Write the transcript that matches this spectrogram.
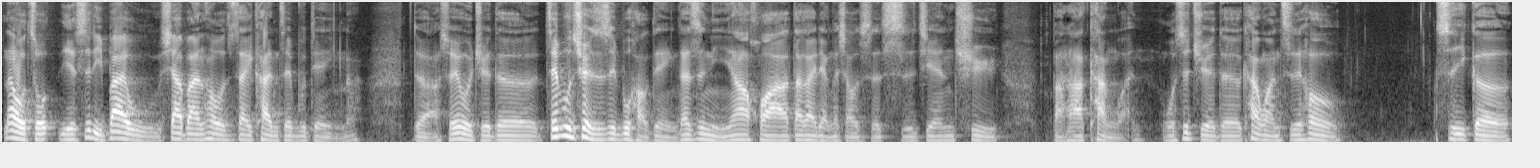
那我昨也是礼拜五下班后再看这部电影呢，对啊，所以我觉得这部确实是一部好电影，但是你要花大概两个小时的时间去把它看完。我是觉得看完之后是一个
